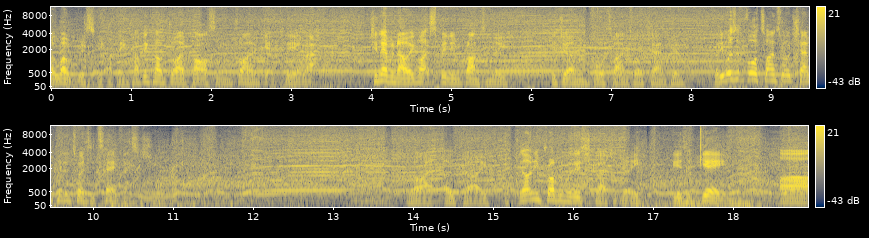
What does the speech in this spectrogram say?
I won't risk it. I think I think I'll drive past him and try and get a clear lap. But you never know. He might spin in front of me, the German four times world champion. But he wasn't four times world champion in 2010. That's a shame. Right, okay. The only problem with this strategy is, again, uh,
